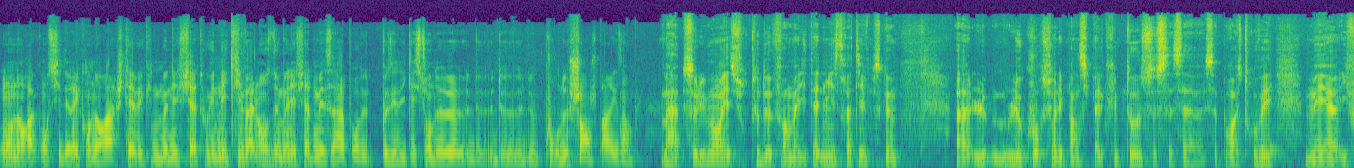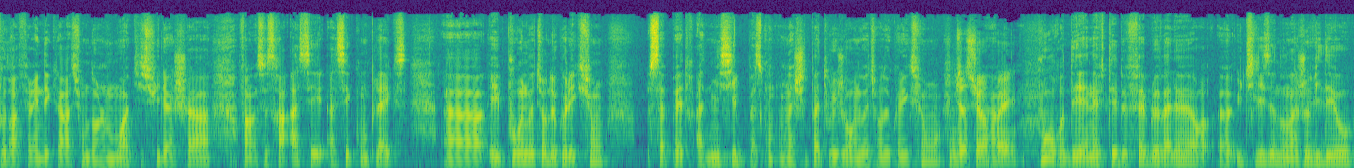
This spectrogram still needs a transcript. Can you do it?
on aura considéré qu'on aura acheté avec une monnaie fiat ou une équivalence de monnaie fiat. Mais ça va poser des questions de, de, cours de change par exemple. Bah absolument, et surtout de formalité administrative, parce que euh, le, cours sur les principales cryptos, ça, pourra se trouver, mais euh, il faudra faire une déclaration dans le mois qui suit l'achat. Enfin, ce sera assez, assez complexe. et pour une voiture de collection, ça peut être admissible parce qu'on n'achète pas tous les jours une voiture de collection. Bien sûr, euh, oui. Pour des NFT de faible valeur euh, utilisés dans un jeu vidéo,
